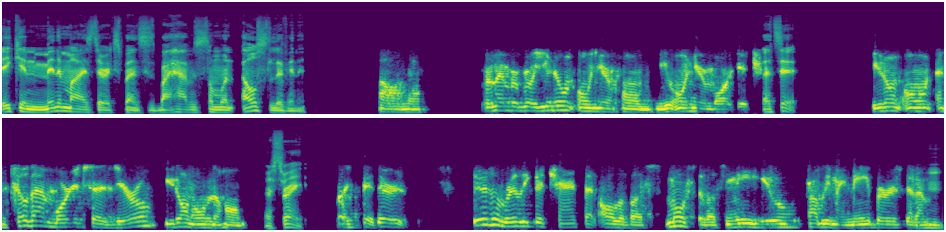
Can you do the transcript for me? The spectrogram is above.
they can minimize their expenses by having someone else live in it. Oh man. Remember, bro, you don't own your home. You own your mortgage. That's it. You don't own until that mortgage says zero. You don't own the home. That's right. like there there's a really good chance that all of us, most of us, me, you, probably my neighbors, that I'm, Mhm.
